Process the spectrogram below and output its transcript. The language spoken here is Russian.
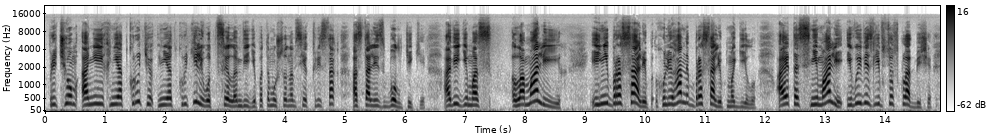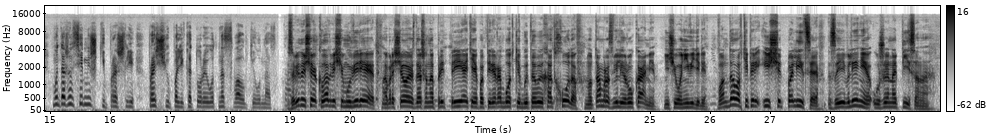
Причем они их не, открути, не открутили вот в целом виде, потому что на всех крестах остались болтики. А, видимо, ломали их и не бросали. Хулиганы бросали в могилу. А это снимали и вывезли все с кладбища. Мы даже все мешки прошли, прощупали, которые вот на свалке у нас. Заведующая кладбищем уверяет, обращалась даже на предприятие по переработке бытовых отходов, но там развели руками, ничего не видели. Вандалов теперь ищет полиция, заявление уже написано.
